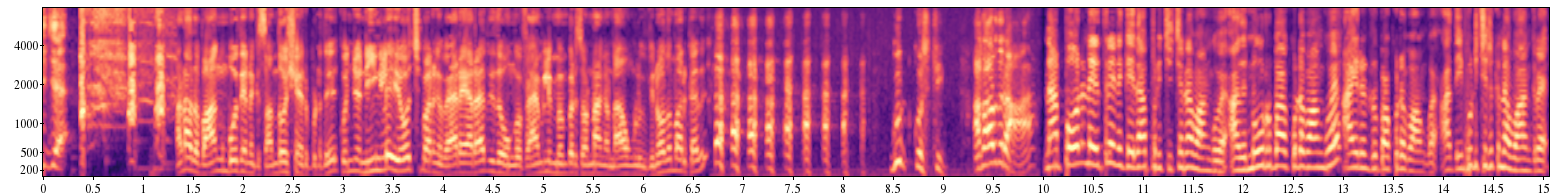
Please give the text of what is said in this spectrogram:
நம்பிட்டீங்க ஆனா அதை வாங்கும்போது எனக்கு சந்தோஷம் ஏற்படுது. கொஞ்சம் நீங்களே யோசிச்சு பாருங்க. வேற யாராவது இது உங்க ஃபேமிலி மெம்பர் சொன்னாங்கன்னா உங்களுக்கு வினோதமா இருக்காது. குட் கொஸ்டின் அதாவதுடா நான் போற நேரத்துல எனக்கு ஏதாவது பிடிச்சிச்சுன்னா வாங்குவேன். அது நூறு ரூபாய் கூட வாங்குவேன் ஆயிரம் ரூபாய் கூட வாங்குவேன். அது பிடிச்சிருக்கு நான் வாங்குறேன்.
